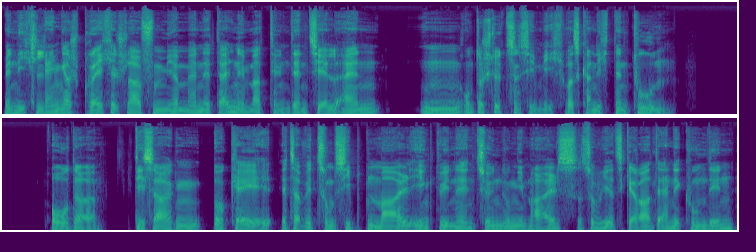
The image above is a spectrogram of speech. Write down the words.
wenn ich länger spreche, schlafen mir meine Teilnehmer tendenziell ein. Hm, unterstützen Sie mich, was kann ich denn tun? Oder die sagen, okay, jetzt habe ich zum siebten Mal irgendwie eine Entzündung im Hals, so wie jetzt gerade eine Kundin,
